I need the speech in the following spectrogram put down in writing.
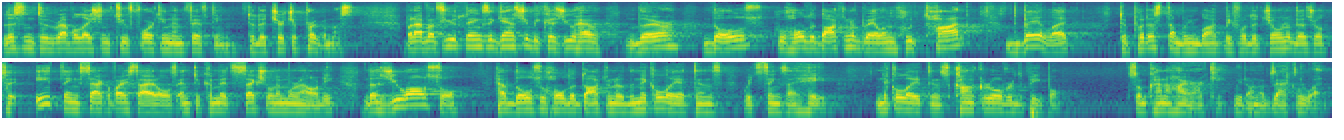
Listen to Revelation 2 14 and 15 to the church of Pergamos. But I have a few things against you because you have there those who hold the doctrine of Balaam, who taught Balak to put a stumbling block before the children of Israel to eat things sacrificed to idols and to commit sexual immorality. Thus you also have those who hold the doctrine of the Nicolaitans, which things I hate. Nicolaitans conquer over the people. Some kind of hierarchy. We don't know exactly what.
